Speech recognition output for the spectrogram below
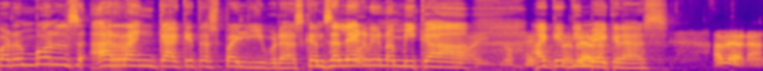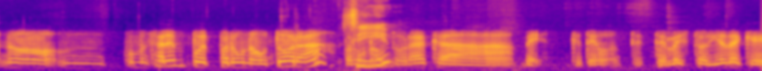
per on vols arrencar aquest espai llibres? Que ens alegri una mica Ai, no sé, aquest a veure. A veure, no, mm, començarem per, per una autora, per Sí? una autora que, bé, que té, té, la història de que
